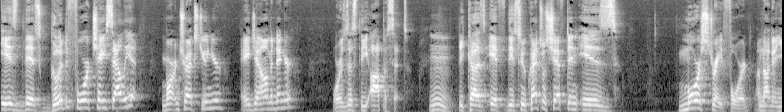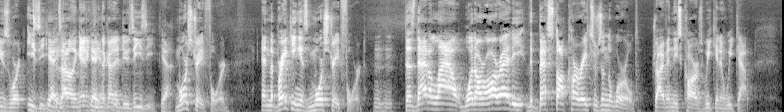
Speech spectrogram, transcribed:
Is this good for Chase Elliott, Martin Truex Jr., AJ Allmendinger, or is this the opposite? Hmm. Because if the sequential shifting is more straightforward. I'm not going to use the word easy Yeah, because yeah. I don't think anything Yeah, yeah. they're going to do is easy. Yeah. More straightforward. And the braking is more straightforward. Mm-hmm. Does that allow what are already the best stock car racers in the world driving these cars week in and week out?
